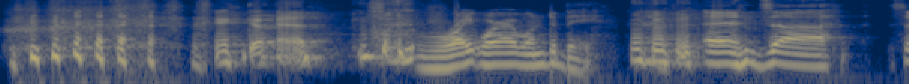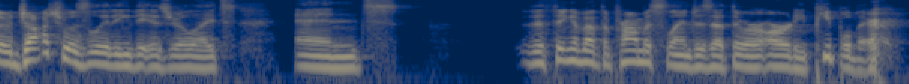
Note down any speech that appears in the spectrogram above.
go ahead right where I wanted to be. and uh, so Joshua's leading the Israelites, and the thing about the promised land is that there were already people there.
